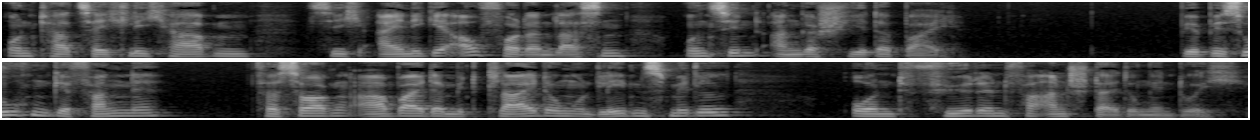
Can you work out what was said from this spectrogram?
Und tatsächlich haben sich einige auffordern lassen und sind engagiert dabei. Wir besuchen Gefangene, versorgen Arbeiter mit Kleidung und Lebensmitteln und führen Veranstaltungen durch.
